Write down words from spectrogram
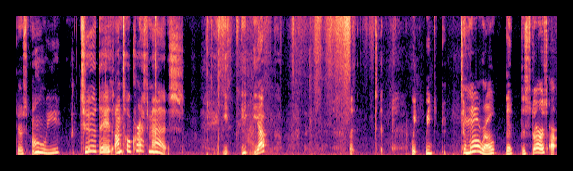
there's only two days until Christmas. Y- yep. But we, we, tomorrow, the, the stores are,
